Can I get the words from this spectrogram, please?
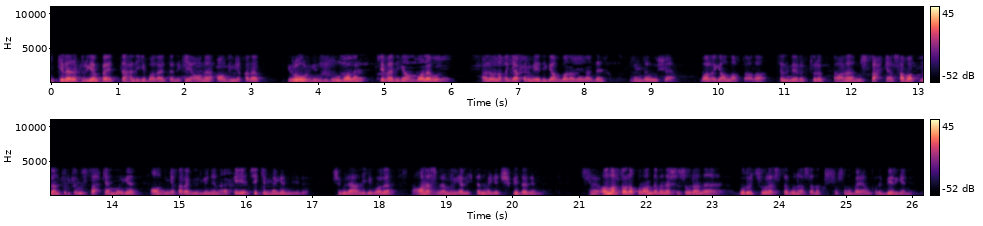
ikkilanib turgan paytda haligi bola aytadiki ona oldinga qarab yuravergin deydi u bola chemadigan bola bo'ladi. Hali unaqa gapirmaydigan bola bo'ladi. Unda o'sha bolaga alloh taolo til berib turib ona mustahkam sabot bilan turgin mustahkam bo'lgin oldinga qarab yurgin yani orqaga chekinmagin deydi. Shu bilan haligi bola onasi bilan birgalikda nimaga tushib ketadi endi? E, alloh taolo qur'onda mana shu surani buruj surasida bu narsani qissasini bayon qilib bergan endi.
